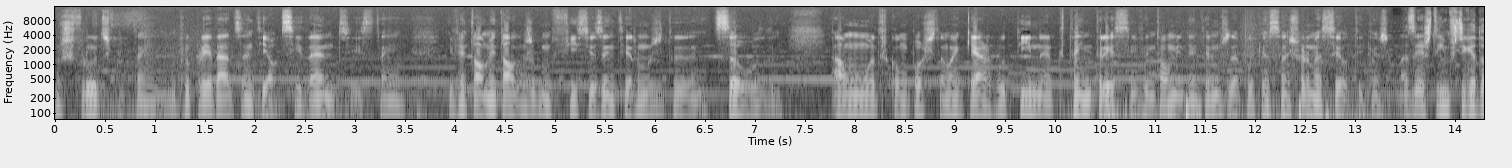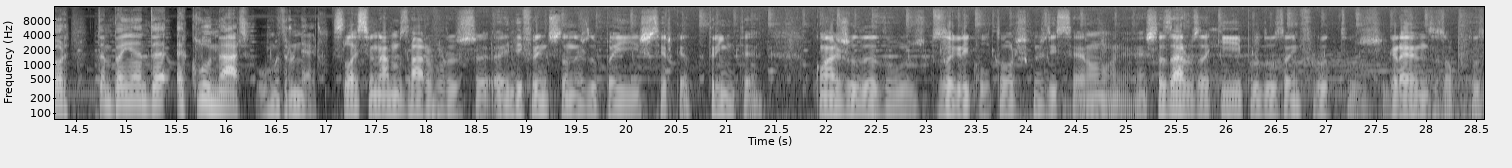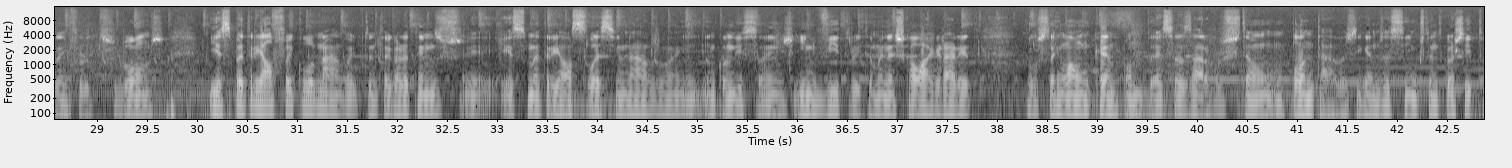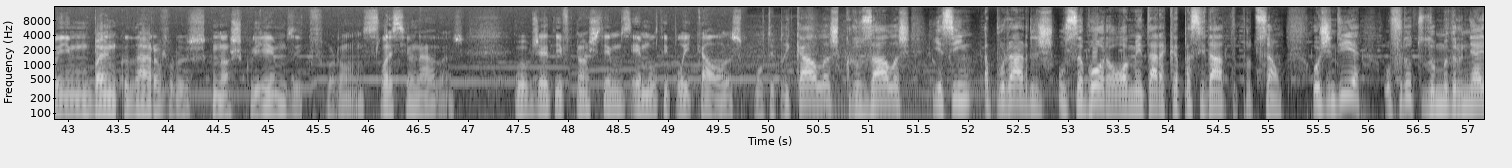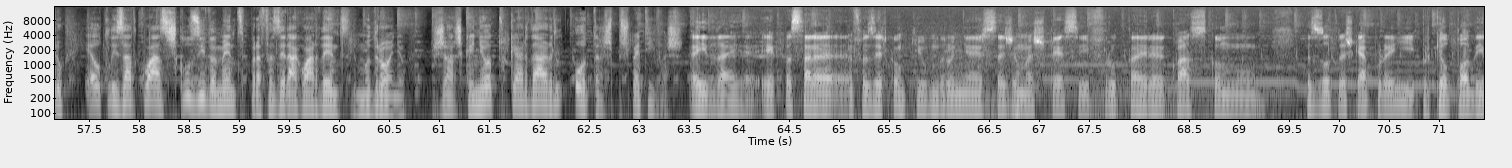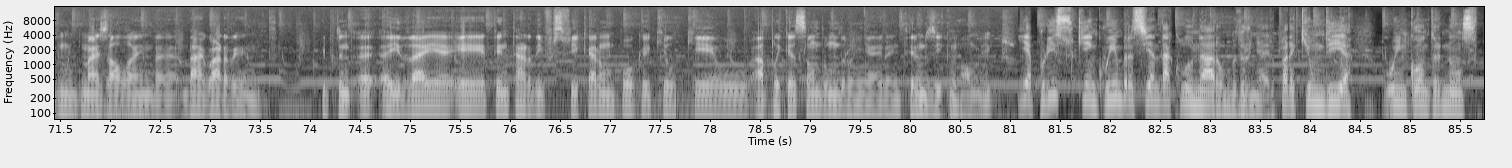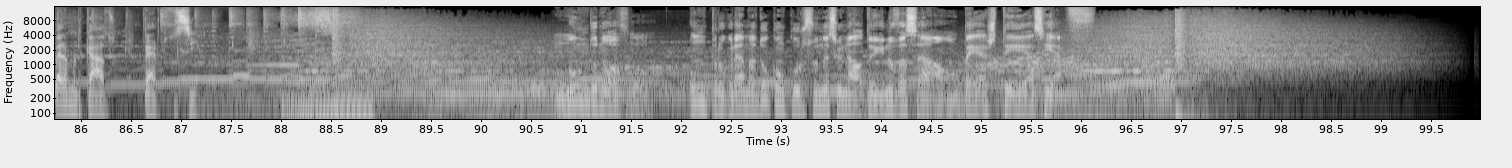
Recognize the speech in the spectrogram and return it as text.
nos frutos, porque têm propriedades antioxidantes e isso tem eventualmente alguns benefícios em termos de, de, saúde. Há um outro composto também que é a arbutina, que tem interesse eventualmente em termos de aplicações farmacêuticas. Mas este investigador também anda a clonar o madronheiro. Selecionámos árvores eh, em diferentes zonas do país, cerca de 30, com a ajuda dos, dos, agricultores que nos disseram: olha, estas árvores aqui produzem frutos grandes ou produzem frutos bons. E esse material foi clonado, e portanto agora temos eh, esse material selecionado em, em condições in vitro e também na escola agrária eles têm lá um campo onde essas árvores estão plantadas, digamos assim, portanto constituem um banco de árvores que nós escolhemos e que foram selecionadas. O objetivo que nós temos é multiplicá-las. Multiplicá-las, cruzá-las e assim apurar-lhes o sabor ou aumentar a capacidade de produção. Hoje em dia, o fruto do medronheiro é utilizado quase exclusivamente para fazer aguardente de medronho. Jorge Canhoto quer dar-lhe outras perspectivas. A ideia é passar a fazer com que o medronheiro seja uma espécie fruteira quase como as outras que há por aí, porque ele pode ir muito mais além da, da aguardente. E portanto a, a, ideia é tentar diversificar um pouco aquilo que é o, a aplicação do medronheiro em termos económicos. E é por isso que em Coimbra se anda a clonar o medronheiro, para que um dia o encontre num supermercado perto de si. Mundo Novo, um programa do Concurso Nacional de Inovação BSTSF.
